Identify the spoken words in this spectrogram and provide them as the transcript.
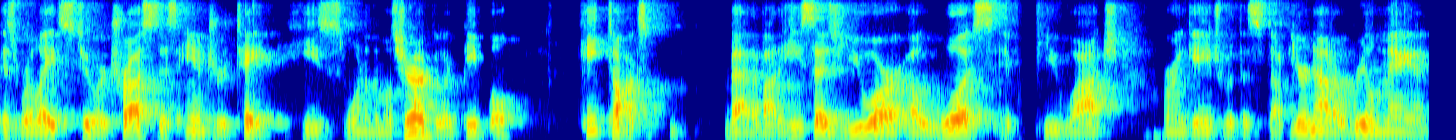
is relates to or trusts is Andrew Tate. He's one of the most Sure. popular people. He talks bad about it. He says you are a wuss if you watch or engage with this stuff. You're not a real man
